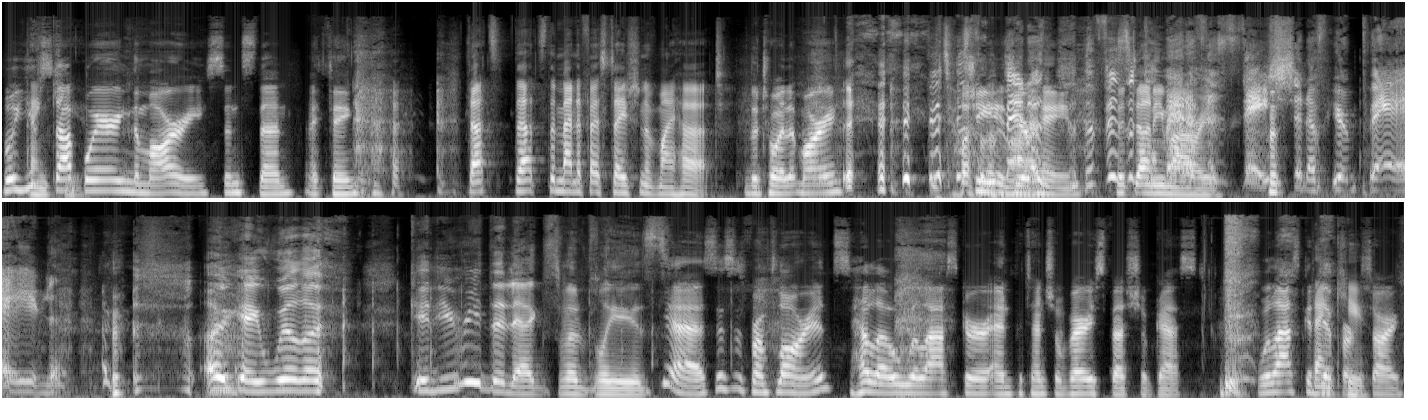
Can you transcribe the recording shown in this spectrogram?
Well, you Thank stopped you. wearing the Mari since then. I think That's that's the manifestation of my hurt. the toilet Mari. she is your pain. The The physical Dunny Mari. manifestation of your pain. Okay, Willa, can you read the next one, please? Yes, this is from Florence. Hello, Will Asker and potential very special guest. Will Asker Thank Dipper, you. sorry.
